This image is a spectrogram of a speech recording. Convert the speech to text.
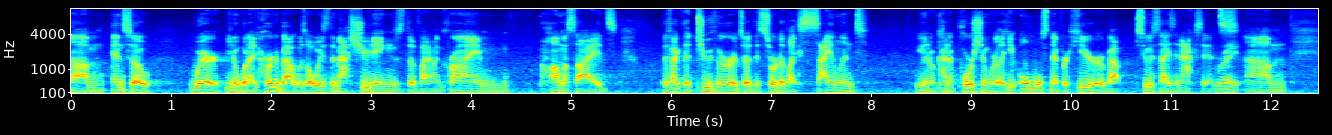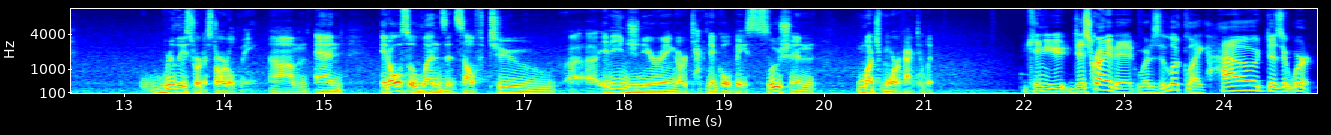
Um, and so, where, you know, what I'd heard about was always the mass shootings, the violent crime, homicides. The fact that two thirds are this sort of like silent, you know, kind of portion where like you almost never hear about suicides and accidents. Right. Um, really sort of startled me. Um, and it also lends itself to uh, an engineering or technical based solution much more effectively. Can you describe it? What does it look like? How does it work?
